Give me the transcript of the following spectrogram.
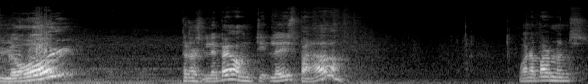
¡LOL! Pero si le he pegado un le he disparado. One apartments.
